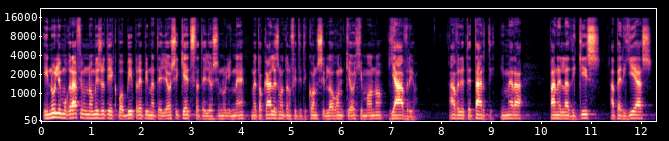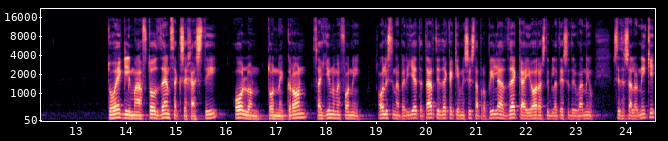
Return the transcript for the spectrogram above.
Η Νούλη μου γράφει, νομίζω ότι η εκπομπή πρέπει να τελειώσει και έτσι θα τελειώσει η Νούλη, ναι, με το κάλεσμα των φοιτητικών συλλόγων και όχι μόνο για αύριο. Αύριο Τετάρτη, ημέρα πανελλαδικής απεργίας. Το έγκλημα αυτό δεν θα ξεχαστεί, όλων των νεκρών θα γίνουμε φωνή. Όλοι στην απεργία, Τετάρτη, 10 και μισή στα Προπήλαια, 10 η ώρα στην πλατεία Συντριβανίου στη Θεσσαλονίκη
